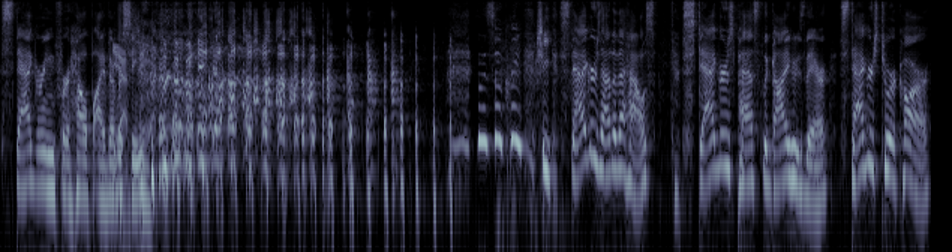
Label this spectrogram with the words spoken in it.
staggering for help I've ever Yes. seen. It was so great. She staggers out of the house, staggers past the guy who's there, staggers to her car,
